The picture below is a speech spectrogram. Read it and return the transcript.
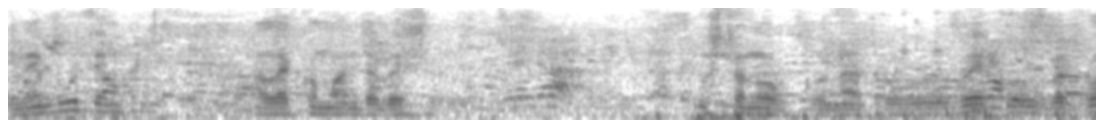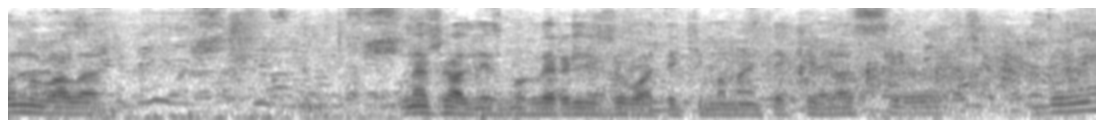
і не бути, але команда установку на другу виконувала. На жаль, не змогли реалізувати ті моменти, які в нас е, були,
